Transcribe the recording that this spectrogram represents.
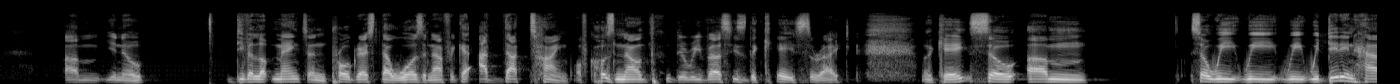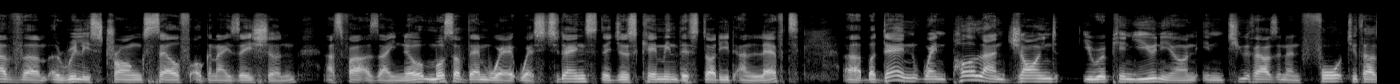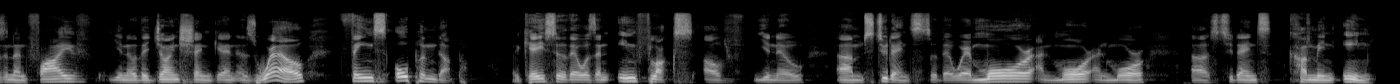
um, you know, development and progress that was in Africa at that time. Of course, now the reverse is the case, right? Okay, so um, so we we we we didn't have um, a really strong self-organization, as far as I know. Most of them were were students. They just came in, they studied and left. Uh, but then, when Poland joined European Union in 2004, 2005, you know, they joined Schengen as well things opened up. Okay, so there was an influx of, you know, um, students. So there were more and more and more uh, students coming in.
